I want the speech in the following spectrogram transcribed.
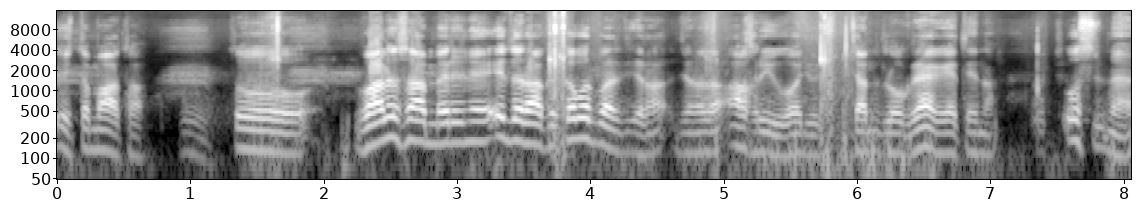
اجتماع تھا۔ تو والد صاحب میرے نے ادھر آ کے قبر پر جنازہ آخری ہوا جو چند لوگ رہ گئے تھے نا اچھا۔ اس میں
